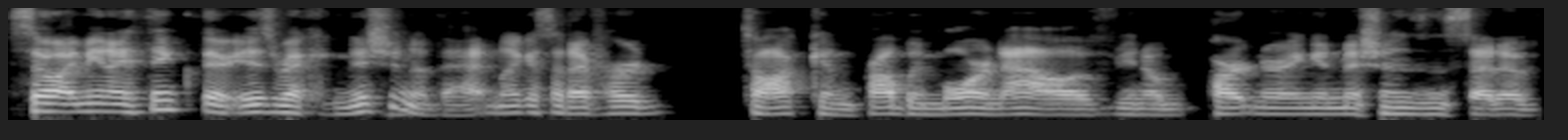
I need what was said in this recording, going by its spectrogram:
so i mean i think there is recognition of that and like i said i've heard talk and probably more now of you know partnering in missions instead of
